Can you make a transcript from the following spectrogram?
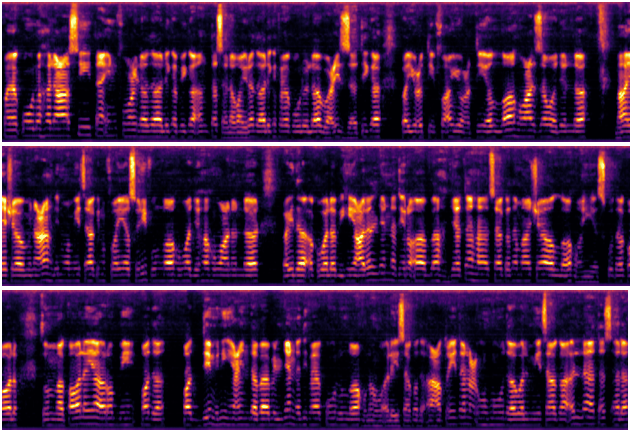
فيقول هل عسيت إن فعل ذلك بك أن تسأل غير ذلك؟ فيقول لا وعزتك فيعطي, فيعطي الله عز وجل ما يشاء من عهد وميثاق فيصرف الله وجهه عن النار. فإذا أقبل به على الجنة رأى بهجتها سكت ما شاء الله أن يسكت. قال ثم قال يا ربي قد قدمني عند باب الجنة فيقول الله له أليس قد أعطيت العهود والميثاق ألا تسأل؟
